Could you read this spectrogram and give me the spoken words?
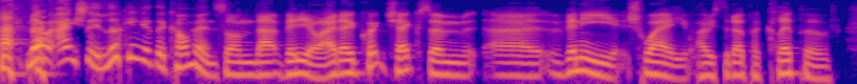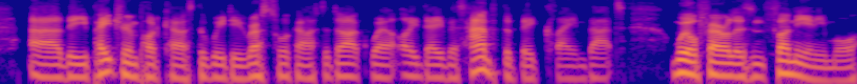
no, actually, looking at the comments on that video, I had a quick check. Some uh, Vinny Shui posted up a clip of uh, the Patreon podcast that we do, Wrestle Talk After Dark, where Ollie Davis had the big claim that Will Ferrell isn't funny anymore.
